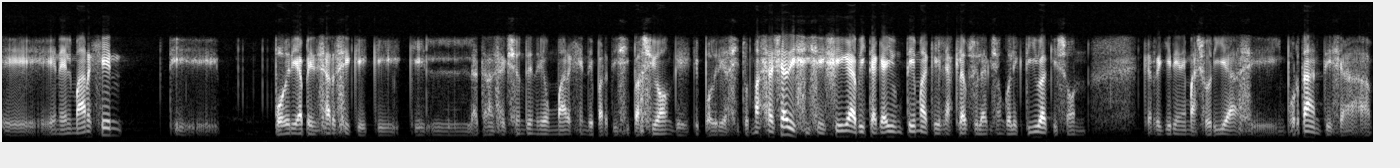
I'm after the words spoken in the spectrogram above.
eh, en el margen, eh, podría pensarse que, que, la transacción tendría un margen de participación que, podría situar. Más allá de si se llega, viste que hay un tema que es las cláusulas de acción colectiva, que son que requieren mayorías eh, importantes, ya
